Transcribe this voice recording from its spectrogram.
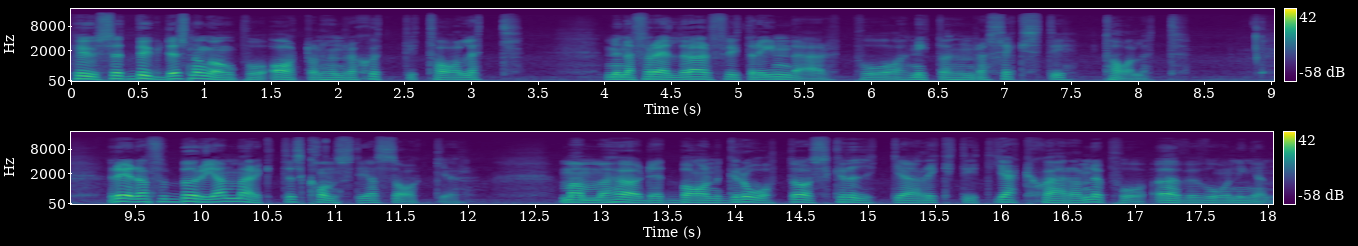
Huset byggdes någon gång på 1870-talet. Mina föräldrar flyttade in där på 1960-talet. Redan för början märktes konstiga saker. Mamma hörde ett barn gråta och skrika riktigt hjärtskärande på övervåningen.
